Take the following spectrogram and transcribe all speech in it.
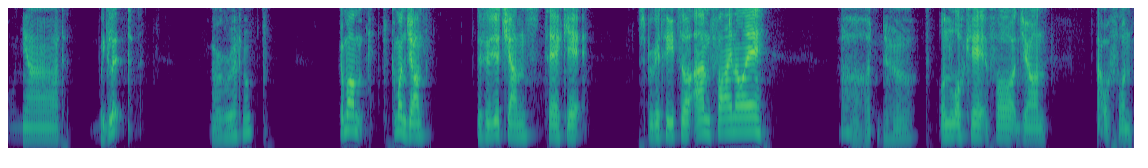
Ponyard. Wiglett. Loretto. Come on. Come on, John. This is your chance. Take it. Sprigatito. And finally... Oh, no. Unlock it for John. That was fun.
